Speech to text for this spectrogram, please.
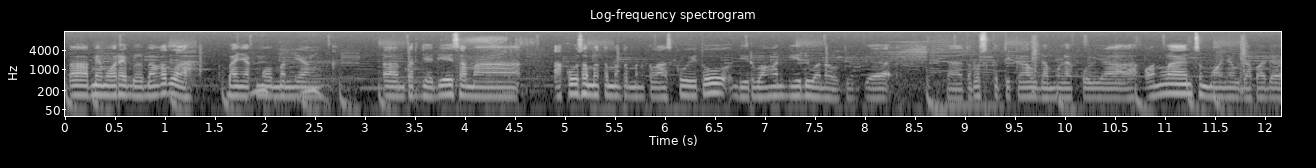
eh, memorable banget lah banyak momen yang em, terjadi sama aku sama teman-teman kelasku itu di ruangan G203 nah terus ketika udah mulai kuliah online semuanya udah pada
